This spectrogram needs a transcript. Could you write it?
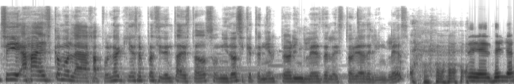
Sí, ajá, es como la japonesa que quiere ser presidenta de Estados Unidos y que tenía el peor inglés de la historia del inglés. Sí, sí, ya,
